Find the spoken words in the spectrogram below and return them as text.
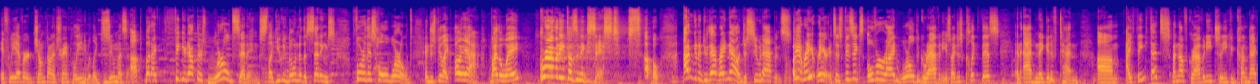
if we ever jumped on a trampoline, it would like zoom us up. But I figured out there's world settings. Like you can go into the settings for this whole world and just be like, oh yeah, by the way, gravity doesn't exist. So I'm gonna do that right now and just see what happens. Oh yeah, right here, right here. It says physics override world gravity. So I just click this and add negative 10. Um, I think that's enough gravity so you can come back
